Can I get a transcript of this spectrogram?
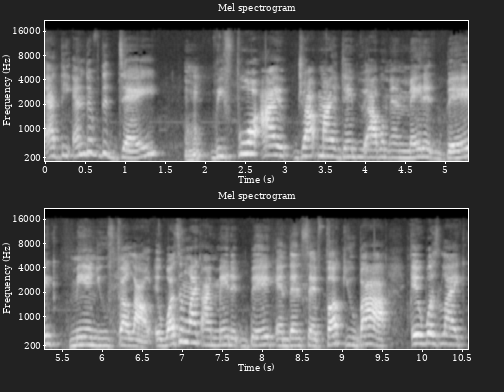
at the end of the day Mm-hmm. before I dropped my debut album and made it big, me and you fell out. It wasn't like I made it big and then said "fuck you, bye." It was like,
